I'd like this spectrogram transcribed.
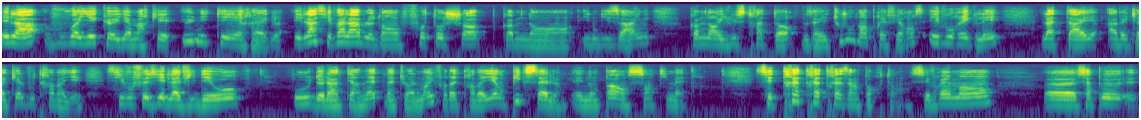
et là, vous voyez qu'il y a marqué unité et règles. Et là, c'est valable dans Photoshop, comme dans InDesign, comme dans Illustrator. Vous allez toujours dans Préférences et vous réglez la taille avec laquelle vous travaillez. Si vous faisiez de la vidéo ou de l'Internet, naturellement, il faudrait travailler en pixels et non pas en centimètres. C'est très très très important. C'est vraiment... Euh, ça peut,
